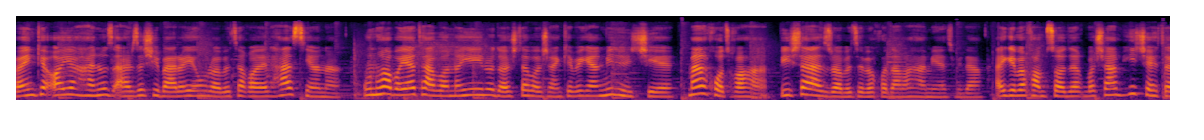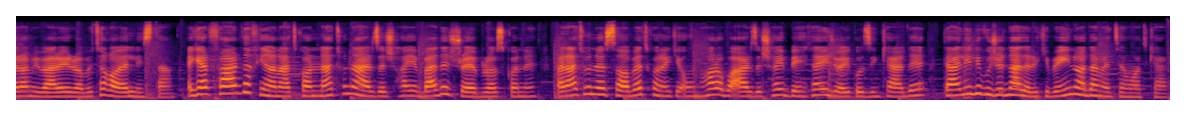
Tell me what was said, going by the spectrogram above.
و اینکه آیا هنوز ارزشی برای اون رابطه قائل هست یا نه. اونها باید توانایی این رو داشته باشن که بگن می‌دونی چیه؟ من خودخواهم. بیشتر از رابطه به خودم اهمیت میدم. اگه بخوام صادق باشم هیچ احترامی برای رابطه قائل نیستم. اگر فرد خیانتکار نتونه ارزش های بدش رو ابراز کنه و نتونه ثابت کنه که اونها رو با ارزش های بهتری جایگزین کرده دلیلی وجود نداره که به این آدم اعتماد کرد.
